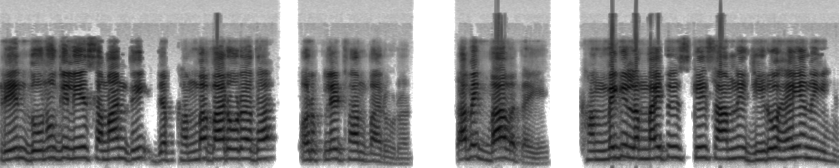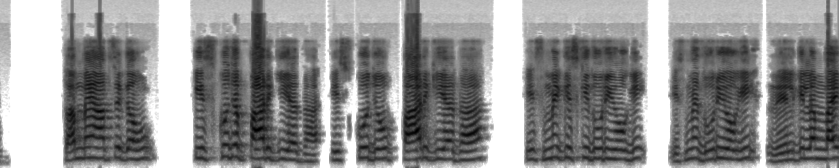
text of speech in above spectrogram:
ट्रेन दोनों के लिए समान थी, जब खंबा पार हो रहा था और प्लेटफॉर्म पार हो रहा था। तो आप एक बात बताइए, खंबे की लंबाई तो इसके सामने ज़ीरो है या नहीं है? तो अब मैं आपसे कहूँ, इसको जब पार किया था, इसको जो पार किया था, इसमें किसकी दूरी होगी? इसमें दूरी होगी रेल की लंबाई।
